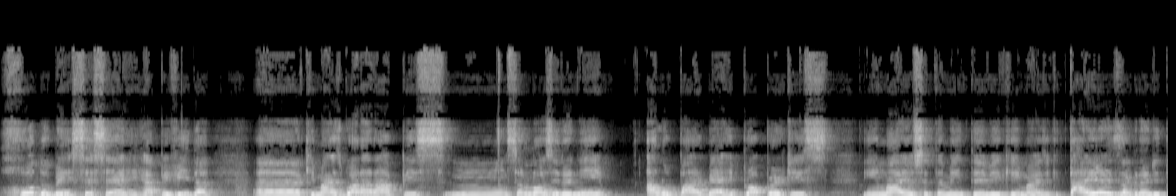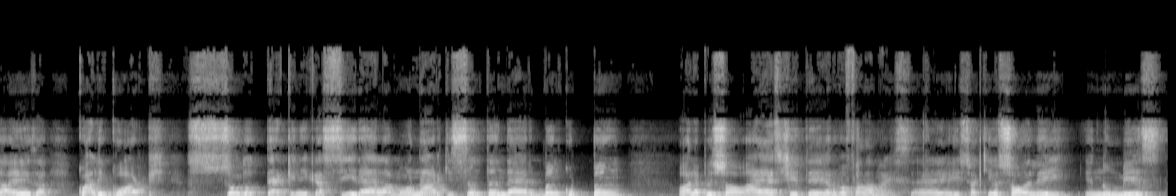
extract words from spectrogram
Rodobem, CCR, Rap Vida, uh, que mais? Guararapes, hum, Celulose Irani, Alupar, BR Properties, em maio você também teve quem mais aqui? Taesa, grande Taesa, Qualicorp, Sondotécnica, Cirela, Monarque, Santander, Banco Pan. Olha pessoal, a STT eu não vou falar mais. É, isso aqui eu só olhei no mês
